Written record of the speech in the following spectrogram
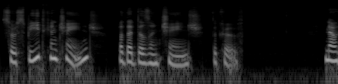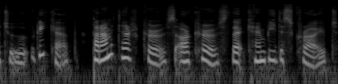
So speed can change, but that doesn't change the curve. Now to recap, parameter curves are curves that can be described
